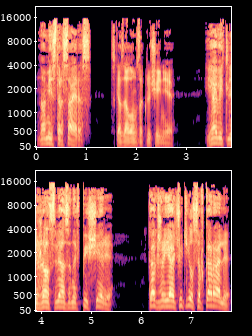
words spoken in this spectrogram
«Но, мистер Сайрос», — сказал он в заключение, — «я ведь лежал связанный в пещере. Как же я очутился в корале?»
